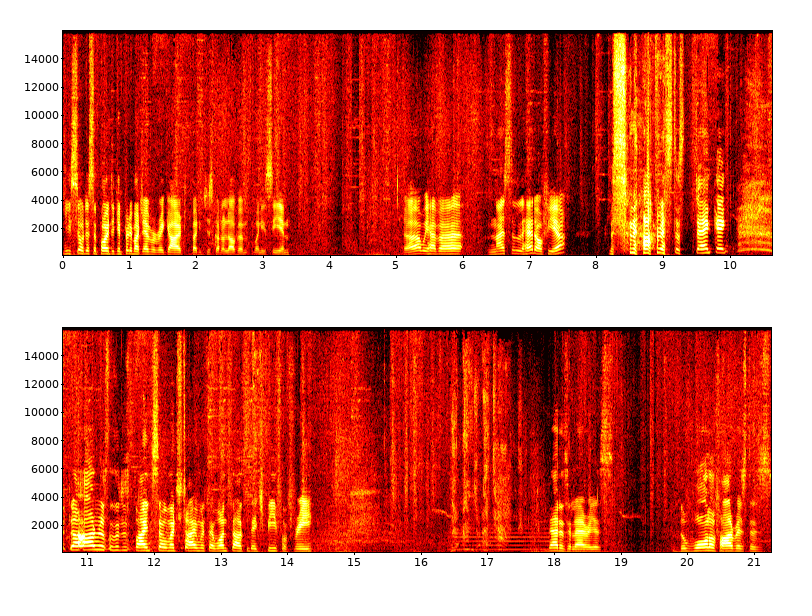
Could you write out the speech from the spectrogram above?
He's so disappointing in pretty much every regard, but you just gotta love him when you see him. Uh, we have a nice little head off here. The harvest is tanking. The harvesters are just buying so much time with their 1000 HP for free. That is hilarious. The wall of harvesters.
